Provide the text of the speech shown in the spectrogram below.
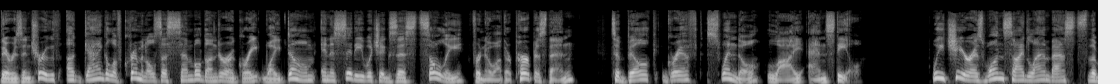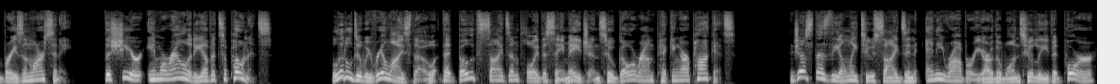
There is, in truth, a gaggle of criminals assembled under a great white dome in a city which exists solely, for no other purpose than, to bilk, grift, swindle, lie, and steal. We cheer as one side lambasts the brazen larceny, the sheer immorality of its opponents. Little do we realize, though, that both sides employ the same agents who go around picking our pockets. Just as the only two sides in any robbery are the ones who leave it poorer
